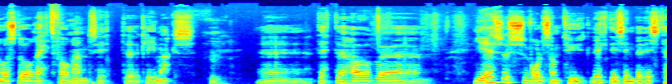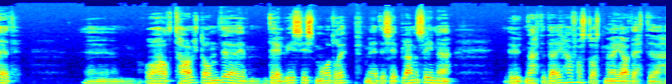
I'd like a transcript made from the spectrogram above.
nå står rett foran sitt eh, klimaks. Eh, dette har eh, Jesus voldsomt tydelig i sin bevissthet, og har talt om det delvis i små drypp med disiplene sine, uten at de har forstått mye av dette.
